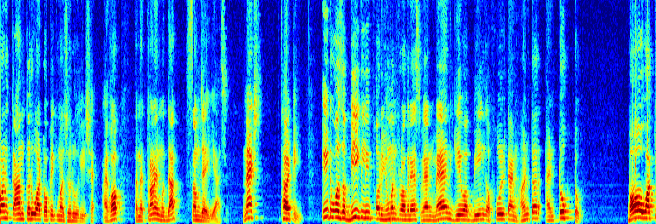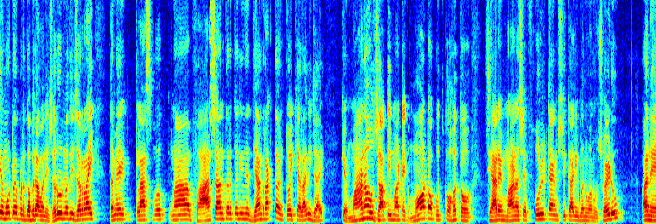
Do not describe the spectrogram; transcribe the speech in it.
પણ કામ કરવું આ ટોપિકમાં જરૂરી છે. આઈ હોપ તમને ત્રણેય મુદ્દા સમજાઈ ગયા છે. Next thirty it was a big leap for human progress when man give up being a time hunter and took to બહુ વાક્ય મોટો પણ ગભરાવાની જરૂર નથી, જરાય. તમે ક્લાસમાં ભાષાંતર કરીને ધ્યાન રાખતા હોય તોય ખ્યાલ આવી જાય કે માનવ જાતિ માટે એક મોટો કૂદકો હતો જ્યારે માણસે ફૂલ ટાઈમ શિકારી બનવાનું છોડ્યું. અને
